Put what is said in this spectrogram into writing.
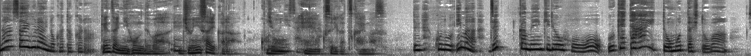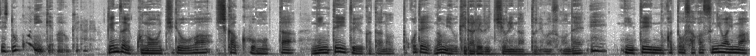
何歳ぐらいの方から？現在日本では12歳からこの、えー、お薬が使えます。で、この今、舌下免疫療法を受けたいって思った人は、先生、どこに行けば受けられる？現在この治療は資格を持った認定医という方のとこでのみ受けられる治療になっておりますので、ええ、認定医の方を探すには今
